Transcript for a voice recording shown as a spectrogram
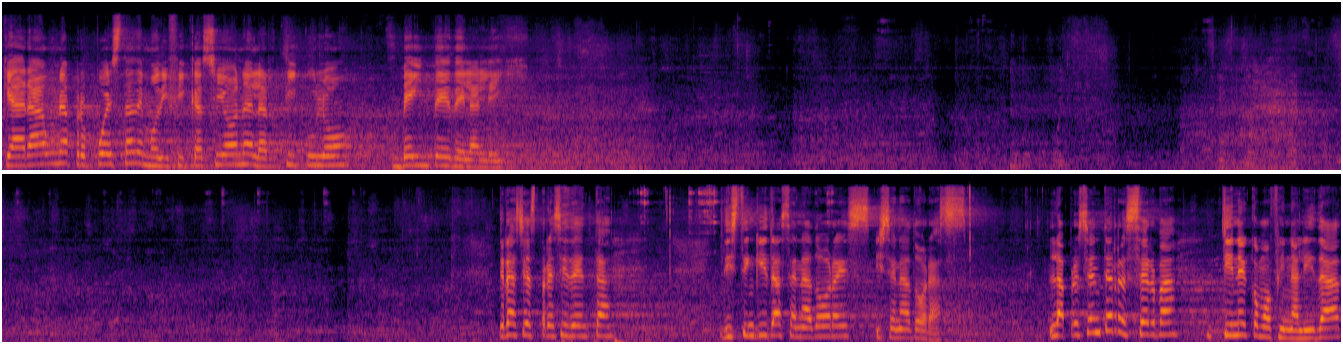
que hará una propuesta de modificación al artículo 20 de la ley. Gracias, Presidenta. Distinguidas senadores y senadoras, la presente reserva tiene como finalidad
